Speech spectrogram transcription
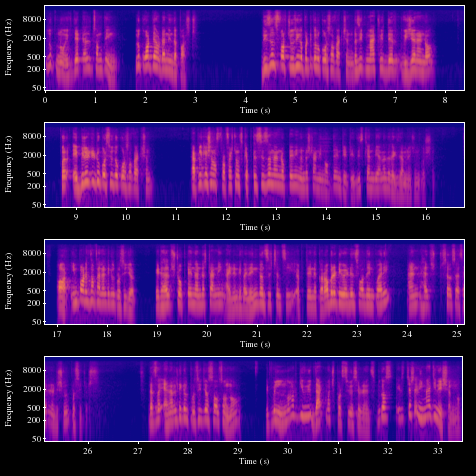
Look, no, if they tell something, look what they have done in the past. Reasons for choosing a particular course of action, does it match with their vision and all? Per ability to pursue the course of action. Application of professional skepticism and obtaining understanding of the entity. This can be another examination question. Or importance of analytical procedure. It helps to obtain the understanding, identify the inconsistency, obtain the corroborative evidence for the inquiry and helps serves as an additional procedures. That's why analytical procedures also know it will not give you that much persuasive evidence because it's just an imagination. No,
